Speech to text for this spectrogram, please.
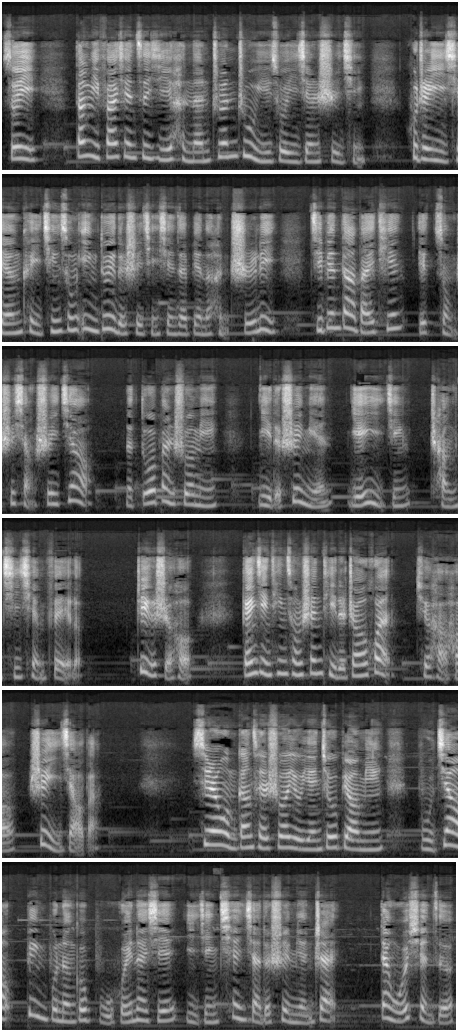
所以，当你发现自己很难专注于做一件事情，或者以前可以轻松应对的事情，现在变得很吃力，即便大白天也总是想睡觉，那多半说明你的睡眠也已经长期欠费了。这个时候，赶紧听从身体的召唤，去好好睡一觉吧。虽然我们刚才说有研究表明补觉并不能够补回那些已经欠下的睡眠债，但我选择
